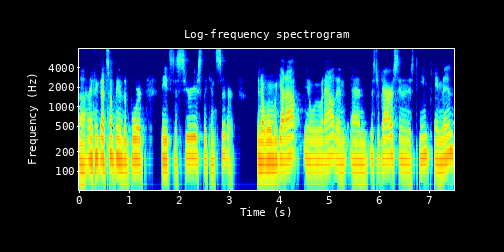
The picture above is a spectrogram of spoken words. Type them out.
Uh, and I think that's something that the board needs to seriously consider. You know, when we got out, you know, we went out and, and Mr. Garrison and his team came in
